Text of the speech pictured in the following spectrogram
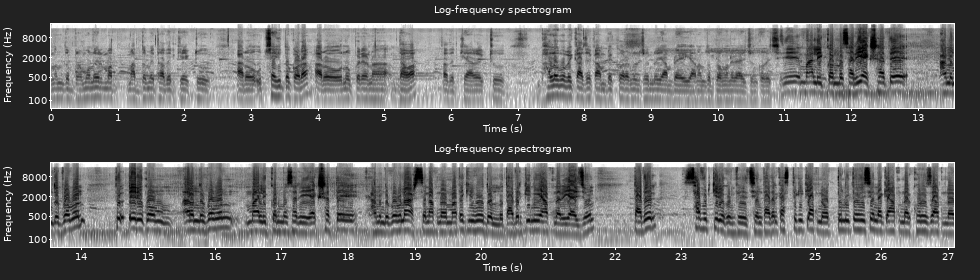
আনন্দ ভ্রমণের মাধ্যমে তাদেরকে একটু আরও উৎসাহিত করা আরও অনুপ্রেরণা দেওয়া, তাদেরকে আরও একটু ভালোভাবে কাজে কামব্যাক করানোর জন্যই আমরা এই আনন্দ ভ্রমণের আয়োজন করেছি। যে মালিক, কর্মচারী একসাথে আনন্দ ভ্রমণ তো এরকম আনন্দ ভবন মালিক কর্মচারী একসাথে আনন্দ ভবনে আসছেন, আপনার মাথায় কীভাবে ধরলো? তাদেরকে নিয়ে আপনার এই আয়োজন? তাদের সাপোর্ট কীরকম পেয়েছেন? তাদের কাছ থেকে কি আপনি অর্থনীত হয়েছে নাকি আপনার খরচে, আপনার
